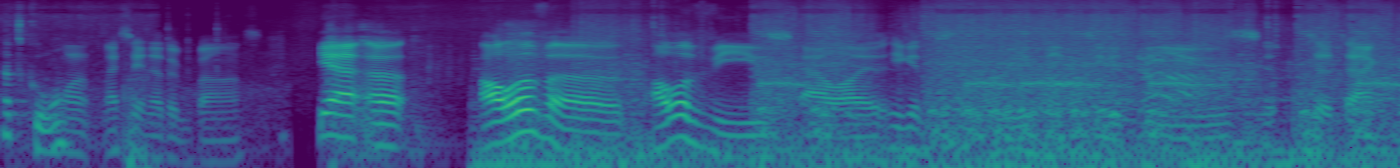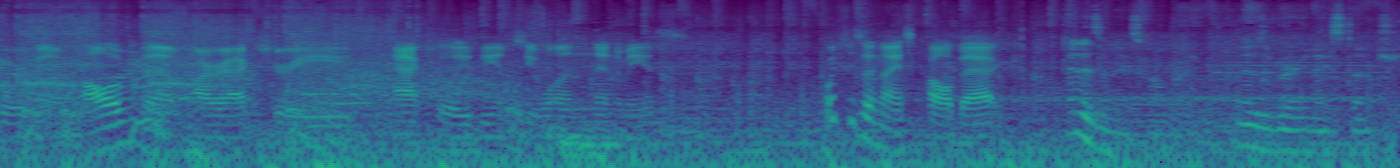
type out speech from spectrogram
That's cool. Well, I say another boss. Yeah, uh, all of uh, all of V's allies, he gets three things he gets to use to attack for him. All of them are actually actually DMC1 enemies, which is a nice callback. That is a nice callback. That is a very nice touch.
